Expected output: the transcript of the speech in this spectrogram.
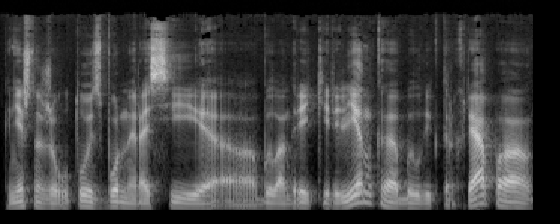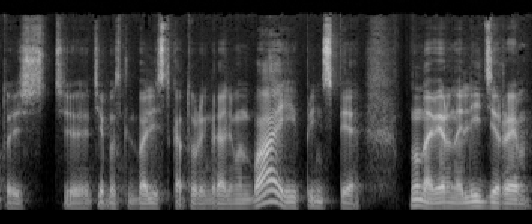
Конечно же, у той сборной России э, был Андрей Кириленко, был Виктор Хряпа, то есть э, те баскетболисты, которые играли в НБА, и, в принципе, ну, наверное, лидеры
